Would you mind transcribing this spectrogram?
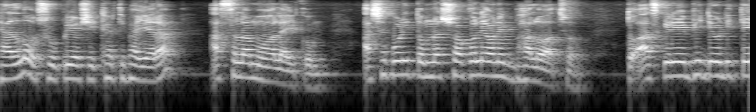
হ্যালো, সুপ্রিয় শিক্ষার্থী ভাইয়ারা, আসসালামু আলাইকুম। আশা করি তোমরা সকলে অনেক ভালো আছো। তো আজকের এই ভিডিওটিতে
